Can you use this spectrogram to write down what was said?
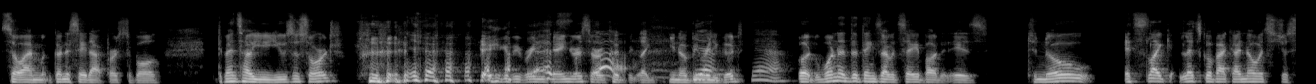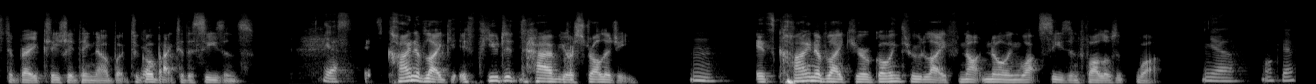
so I'm going to say that first of all. It depends how you use a sword. yeah. it could be really yes. dangerous or yeah. it could be like, you know, be really good. Yeah. But one of the things I would say about it is to know it's like, let's go back. I know it's just a very cliche thing now, but to go back to the seasons. Yes. It's kind of like if you didn't have your astrology, Mm. It's kind of like you're going through life not knowing what season follows what. Yeah. Okay.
